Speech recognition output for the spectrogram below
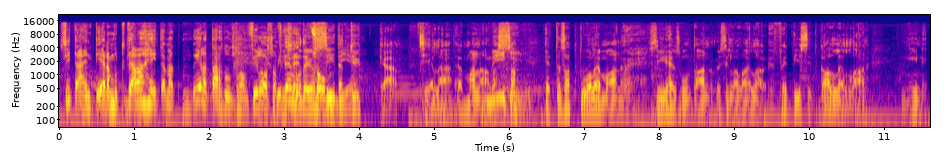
sitä en tiedä, mutta tämä, hei, tämä, vielä tartun tuohon filosofiseen Miten muuten, jos siitä zombien. tykkää siellä Manalassa, Niin. että sattuu olemaan siihen suuntaan sillä lailla fetissit kallellaan, niin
